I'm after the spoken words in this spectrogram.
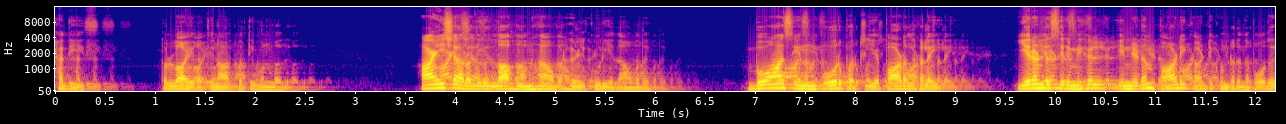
ஹதீஸ் தொள்ளாயிரத்தி நாற்பத்தி ஒன்பது. ஆயிஷா ரதி அல்லாஹா அவர்கள் கூறியதாவது புவாஸ் எனும் போர் பற்றிய பாடல்களை இரண்டு சிறுமிகள் என்னிடம் பாடி காட்டிக் கொண்டிருந்த போது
